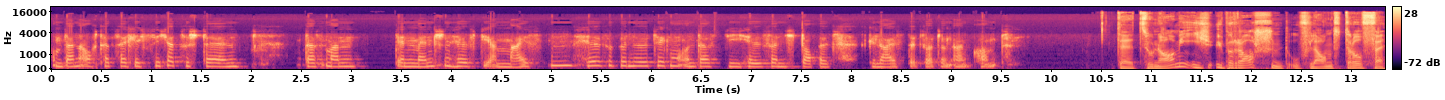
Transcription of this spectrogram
um dann auch tatsächlich sicherzustellen, dass man den Menschen hilft, die am meisten Hilfe benötigen und dass die Hilfe nicht doppelt geleistet wird und ankommt. Der Tsunami ist überraschend auf Land getroffen.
